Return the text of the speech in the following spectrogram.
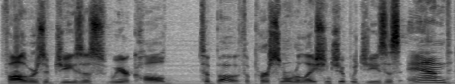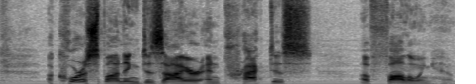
Followers of Jesus, we are called to both a personal relationship with Jesus and a corresponding desire and practice of following him.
